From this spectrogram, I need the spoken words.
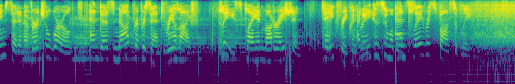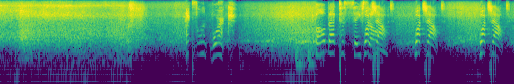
game set in a virtual world and does not represent real life. Please play in moderation. Take frequent breaks consumables. and play responsibly. Work. Fall back to safe Watch zone. out. Watch out. Watch out.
